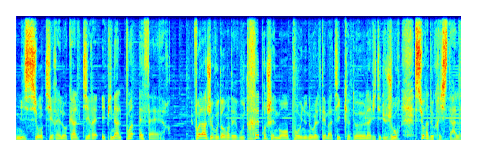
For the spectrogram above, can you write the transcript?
mission-local-épinal.fr. Voilà, je vous donne rendez-vous très prochainement pour une nouvelle thématique de l'invité du jour sur Radio Cristal.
